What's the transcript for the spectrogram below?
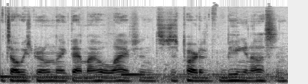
it's always grown like that my whole life. And it's just part of being in Austin.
